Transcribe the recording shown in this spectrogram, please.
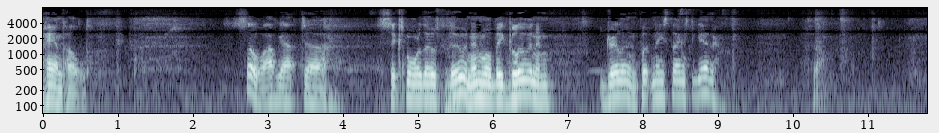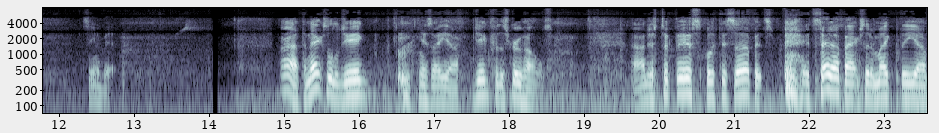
handhold. So I've got uh, six more of those to do, and then we'll be gluing and drilling and putting these things together. So, see you in a bit. All right, the next little jig is a uh, jig for the screw holes. I just took this, split this up. It's it's set up actually to make the uh,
